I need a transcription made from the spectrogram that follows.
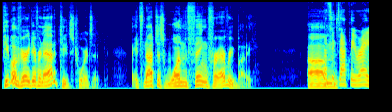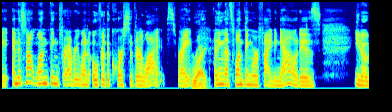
people have very different attitudes towards it. It's not just one thing for everybody. Um, that's exactly right. And it's not one thing for everyone over the course of their lives, right? Right. I think that's one thing we're finding out is you know,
